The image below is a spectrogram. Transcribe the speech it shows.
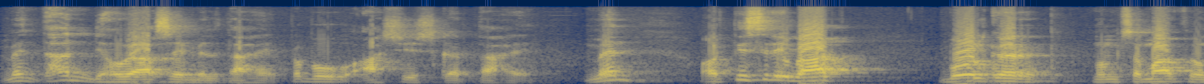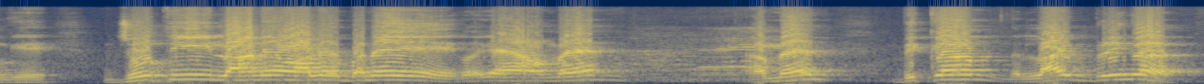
मैं धन यहुआ से मिलता है, प्रभु आशीष करता है। मैं और तीसरी बात बोलकर हम समाप्त होंगे। ज्योति लाने वाले बने। कोई amen amen become light bringer.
